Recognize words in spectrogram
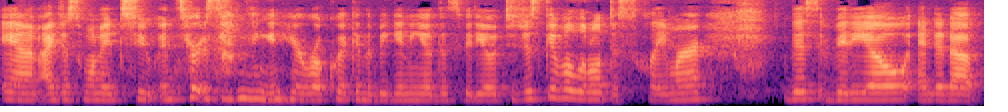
and I just wanted to insert something in here real quick in the beginning of this video to just give a little disclaimer. This video ended up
